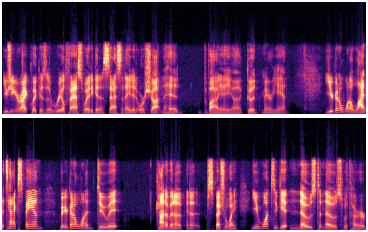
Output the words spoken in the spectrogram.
Using your right click is a real fast way to get assassinated or shot in the head by a uh, good Marianne. You're going to want to light attack spam, but you're going to want to do it kind of in a in a special way. You want to get nose to nose with her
